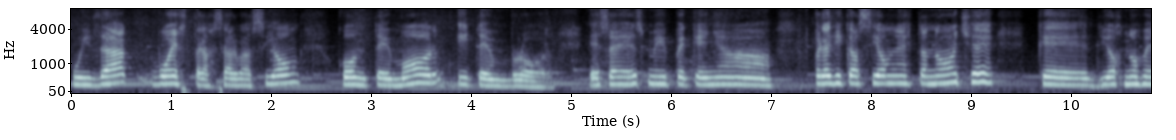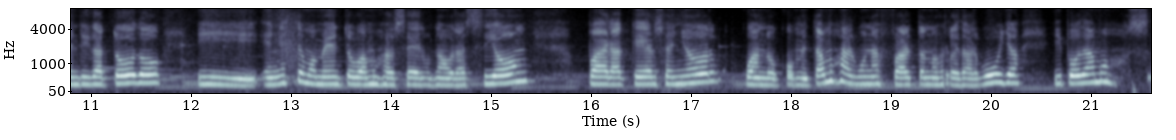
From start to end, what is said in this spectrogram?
cuidad vuestra salvación con temor y temblor. Esa es mi pequeña predicación esta noche. Que Dios nos bendiga a todos y en este momento vamos a hacer una oración para que el Señor cuando cometamos alguna falta nos redarguya y podamos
